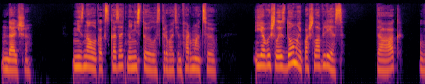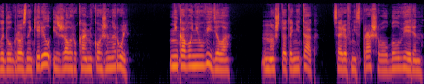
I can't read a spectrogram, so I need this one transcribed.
Дальше. Не знала, как сказать, но не стоило скрывать информацию. Я вышла из дома и пошла в лес. «Так», — выдал грозный Кирилл и сжал руками кожаный руль. Никого не увидела. Но что-то не так. Царев не спрашивал, был уверен.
